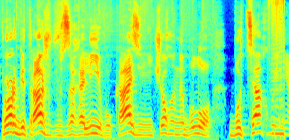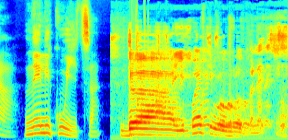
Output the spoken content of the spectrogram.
Про арбітраж взагалі в указі нічого не було, бо ця хуйня не лікується. Да, їбать його в рот, блядь.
